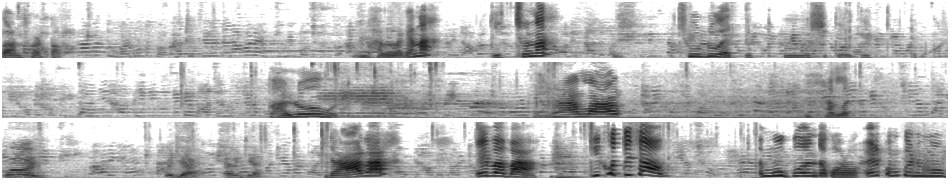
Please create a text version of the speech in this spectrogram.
কান ফাটা। ভালো লাগে না? কিচ্ছু না? শুধু একটু শিখাই দিই ভালো হতো। আমার আমার কই? ওইটা ওইটা। দাদা এ বাবা কি করতে চাও? মুখ বন্ধ করো এরকম করে মুখ।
